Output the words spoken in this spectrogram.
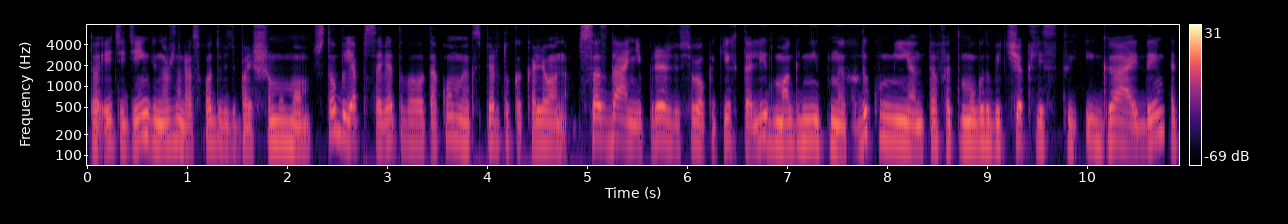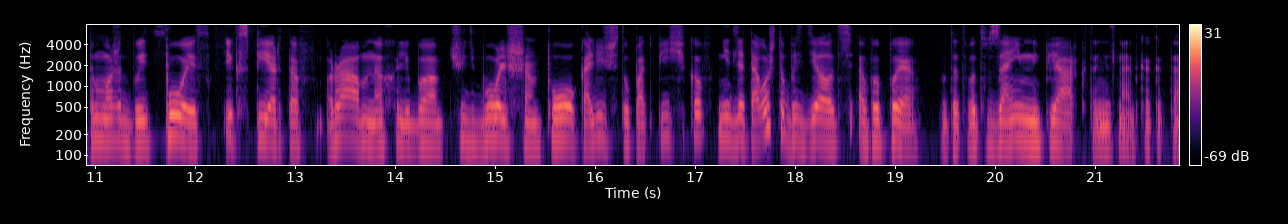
то эти деньги нужно расходовать с большим умом. Что бы я посоветовала такому эксперту, как Алена? Создание, прежде всего, каких-то лид-магнитных документов, это могут быть чек-листы и гайды, это может быть поиск экспертов равных, либо чуть больше по количеству подписчиков, не для того, чтобы сделать ВП вот этот вот взаимный пиар, кто не знает, как эта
